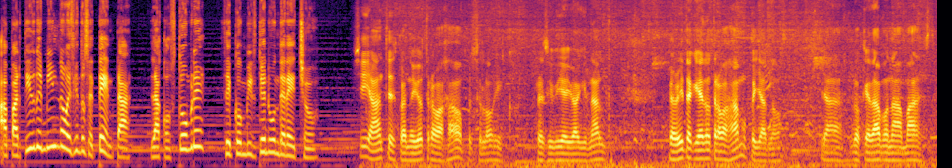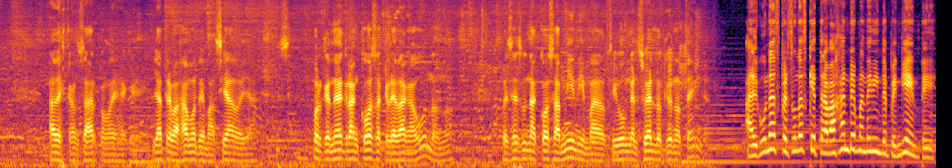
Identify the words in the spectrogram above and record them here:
A partir de 1970, la costumbre se convirtió en un derecho. Sí, antes cuando yo trabajaba, pues es lógico, recibía yo aguinaldo. Pero ahorita que ya no trabajamos, pues ya no. Ya lo quedamos nada más a descansar, como dije, que ya trabajamos demasiado ya. Porque no es gran cosa que le dan a uno, ¿no? Pues es una cosa mínima según el sueldo que uno tenga. Algunas personas que trabajan de manera independiente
